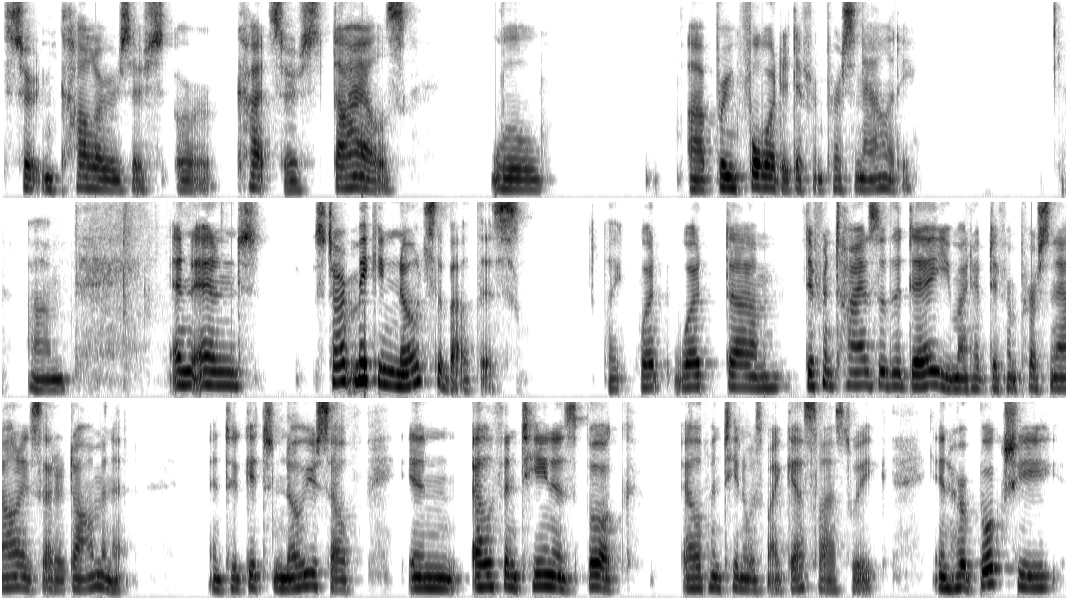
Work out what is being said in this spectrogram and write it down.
certain colors or, or cuts or styles will uh, bring forward a different personality. Um, and and start making notes about this, like what what um, different times of the day you might have different personalities that are dominant, and to get to know yourself. In Elefantina's book, Elefantina was my guest last week. In her book, she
